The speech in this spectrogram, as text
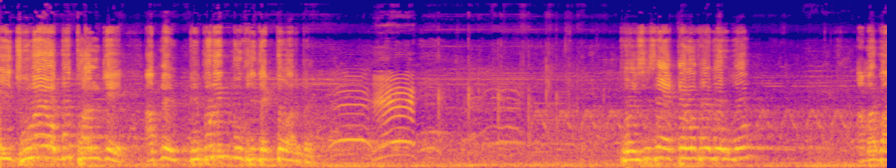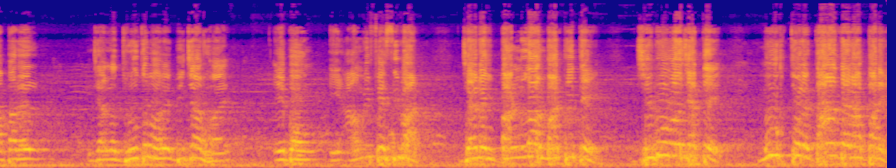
এই জুলাই অভ্যুত্থানকে আপনি বিপরীত বিপরীতমুখী দেখতে পারবেন। পরিশেষে একটা কথাই বলব, আমার বাপারের যেন দ্রুতভাবে বিচার হয় এবং এই আমি ফেসিবাদ যেন এই বাংলার মাটিতে জীবনও যাতে মুখ তুলে দাঁড়াতে না পারে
